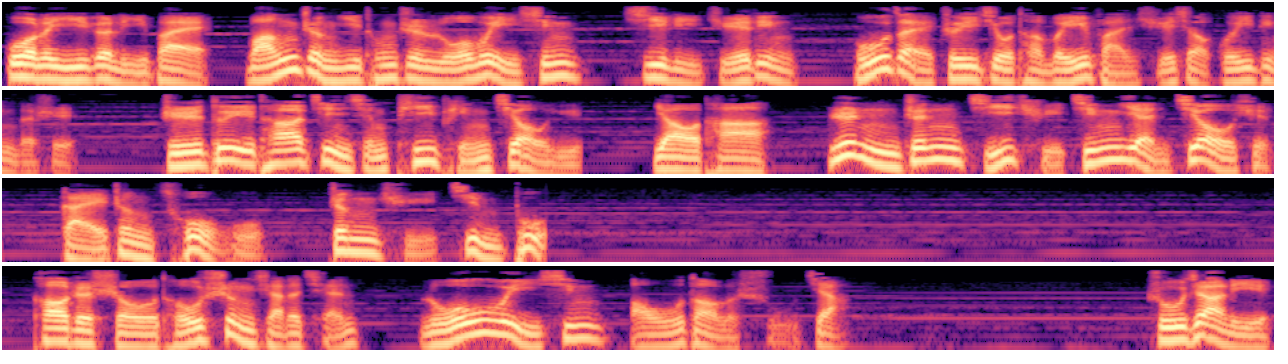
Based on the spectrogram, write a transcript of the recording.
过了一个礼拜，王正义通知罗卫星，系里决定不再追究他违反学校规定的事，只对他进行批评教育，要他认真汲取经验教训，改正错误。争取进步，靠着手头剩下的钱，罗卫星熬到了暑假。暑假里，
